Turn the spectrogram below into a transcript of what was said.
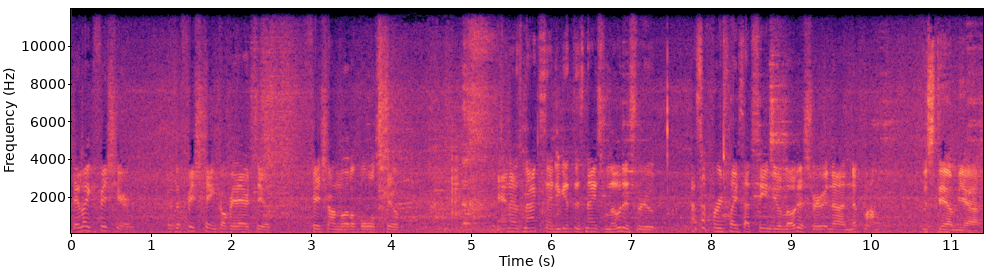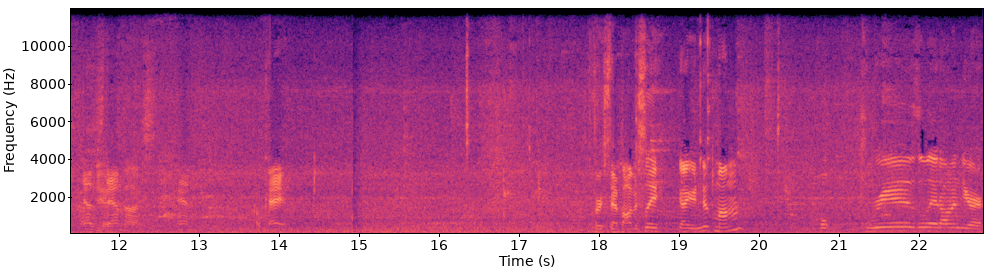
They like fish here. There's a fish tank over there too. Fish on the little bowls too. And as Max said, you get this nice lotus root. That's the first place I've seen do lotus root in uh, nước mắm. The stem, yeah. Yeah, the stem. Nice. Man. Okay. First step, obviously, got your nước mắm. Oh, drizzle it on your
